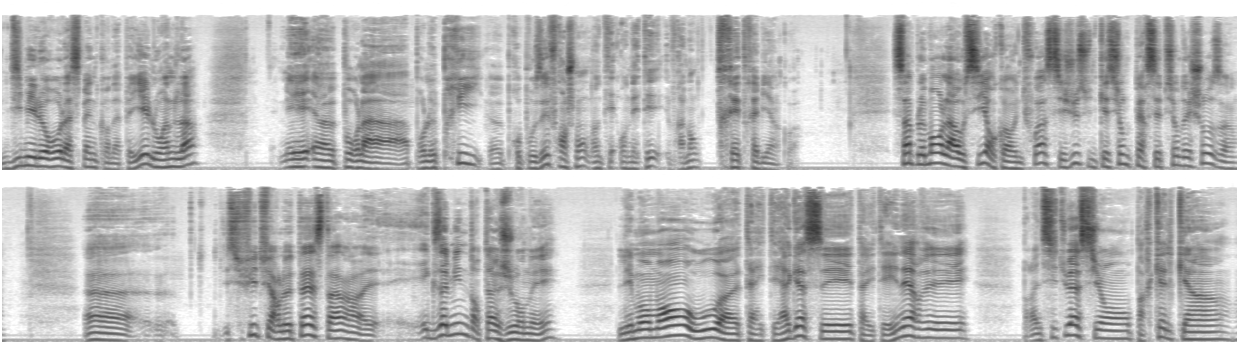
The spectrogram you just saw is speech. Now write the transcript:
10 000 euros la semaine qu'on a payé, loin de là. Mais euh, pour, la, pour le prix euh, proposé, franchement, on était, vraiment très très bien. quoi. Simplement, là aussi, encore une fois, c'est juste une question de perception des choses. Euh, il suffit de faire le test. Hein. Examine dans ta journée les moments où tu as été agacé, tu as été énervé par une situation, par quelqu'un,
